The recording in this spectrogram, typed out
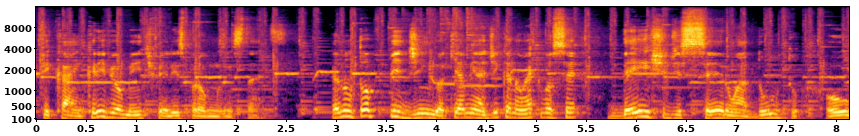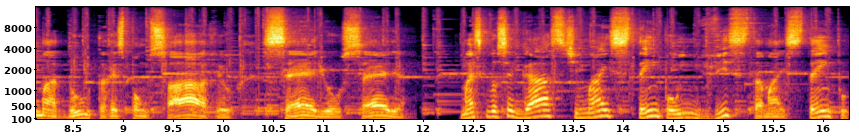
ficar incrivelmente feliz por alguns instantes. Eu não estou pedindo aqui, a minha dica não é que você deixe de ser um adulto ou uma adulta responsável, sério ou séria, mas que você gaste mais tempo ou invista mais tempo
